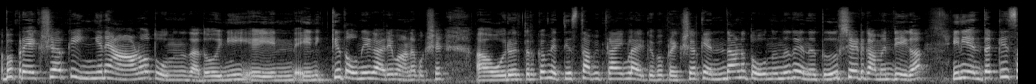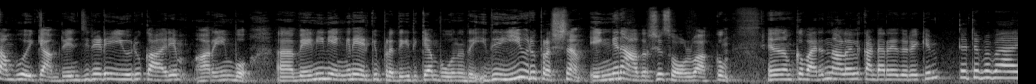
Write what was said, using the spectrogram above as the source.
അപ്പോൾ പ്രേക്ഷകർക്ക് ഇങ്ങനെയാണോ തോന്നുന്നത്? അതോ ഇനി എനിക്ക് തോന്നിയ കാര്യമാണ് പക്ഷേ ഓരോരുത്തർക്കും വ്യത്യസ്ത അഭിപ്രായങ്ങളായിരിക്കും. അപ്പോൾ പ്രേക്ഷകർക്ക് എന്താണ് തോന്നുന്നത് എന്ന് തീർച്ചയായിട്ടും കമന്റ് ചെയ്യുക. ഇനി എന്തൊക്കെ സംഭവിക്കാം? രഞ്ജിനിയുടെ ഈ ഒരു കാര്യം അറിയുമ്പോൾ വേണി ഇനി എങ്ങനെയായിരിക്കും പ്രതികരിക്കാൻ പോകുന്നത്? ഇത് ഈ ഒരു പ്രശ്നം എങ്ങനെ ആദർശ് സോൾവ് ആക്കും എന്ന് നമുക്ക് വരുന്ന ആളുകൾ കണ്ടറിയാതൊരേക്കും ബൈ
